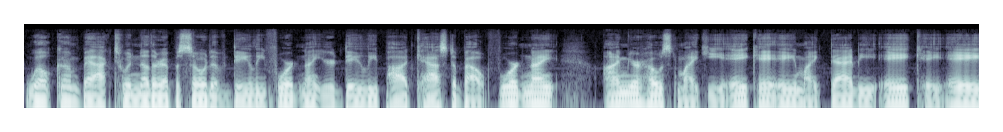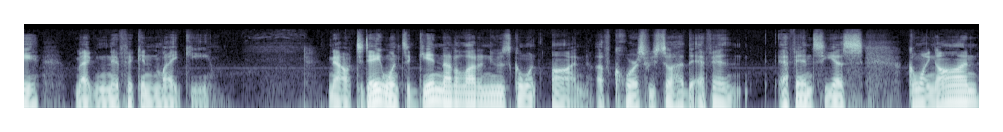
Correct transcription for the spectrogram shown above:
Welcome back to another episode of Daily Fortnite, your daily podcast about Fortnite. I'm your host, Mikey, aka Mike Daddy, aka Magnificent Mikey. Now, today, once again, not a lot of news going on. Of course, we still had the FN, FNCS going on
